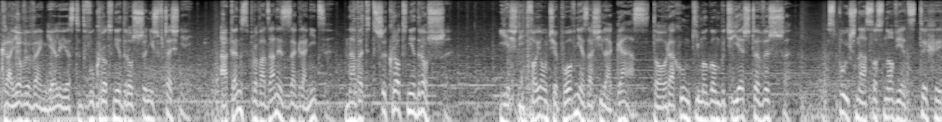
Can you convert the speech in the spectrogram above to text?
Krajowy węgiel jest dwukrotnie droższy niż wcześniej, a ten sprowadzany z zagranicy nawet trzykrotnie droższy. Jeśli Twoją ciepłownię zasila gaz, to rachunki mogą być jeszcze wyższe. Spójrz na Sosnowiec, Tychy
